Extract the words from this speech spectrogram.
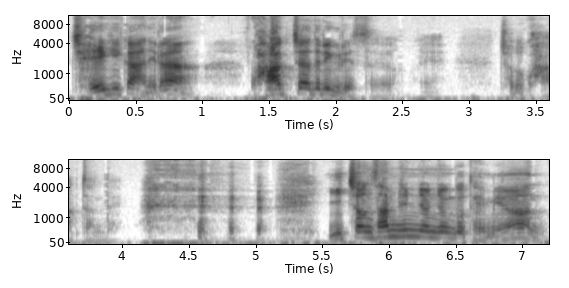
제 얘기가 아니라 과학자들이 그랬어요. 네. 저도 과학자인데. 2030년 정도 되면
